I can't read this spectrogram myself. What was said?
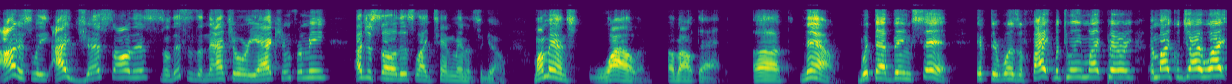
honestly, I just saw this, so this is a natural reaction for me. I just saw this like 10 minutes ago. My man's wilding about that. Uh, now, with that being said, if there was a fight between Mike Perry and Michael Jai White,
